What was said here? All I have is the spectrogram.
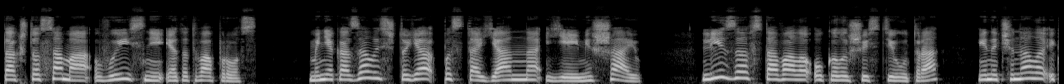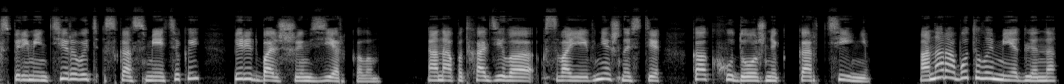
так что сама выясни этот вопрос». Мне казалось, что я постоянно ей мешаю. Лиза вставала около шести утра и начинала экспериментировать с косметикой перед большим зеркалом. Она подходила к своей внешности как художник к картине. Она работала медленно,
